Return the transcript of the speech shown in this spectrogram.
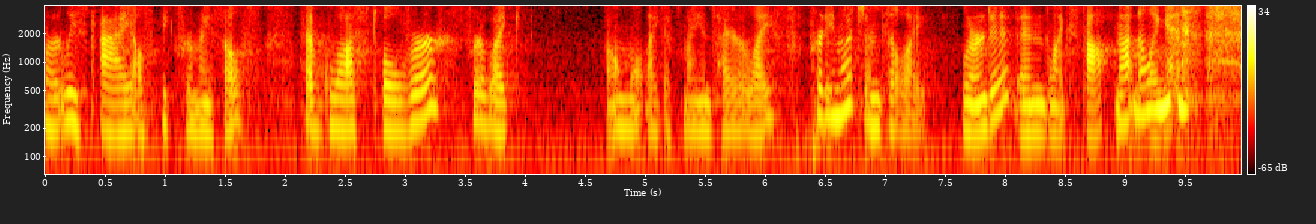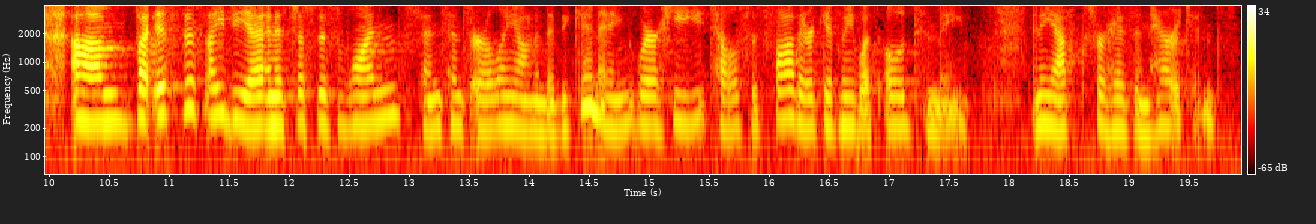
or at least I, I'll speak for myself, have glossed over for like almost, I guess, my entire life, pretty much until I learned it and like stopped not knowing it. um, but it's this idea, and it's just this one sentence early on in the beginning where he tells his father, Give me what's owed to me. And he asks for his inheritance.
